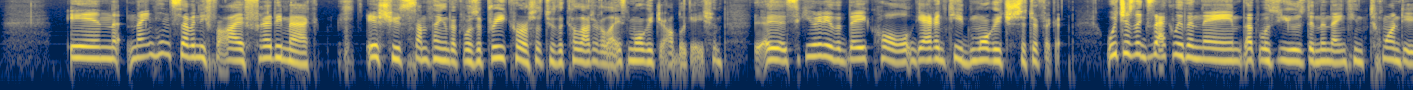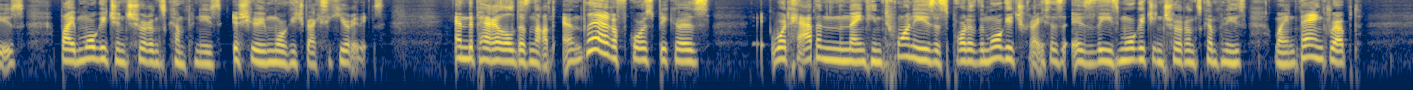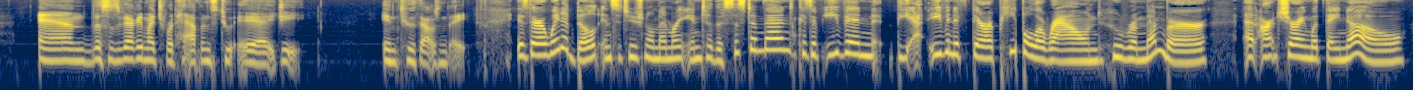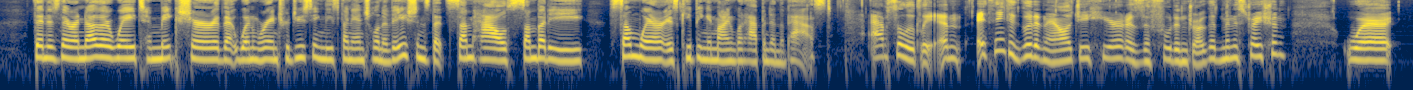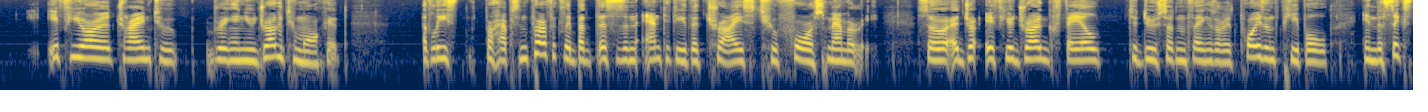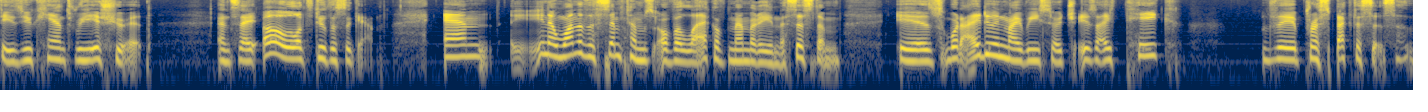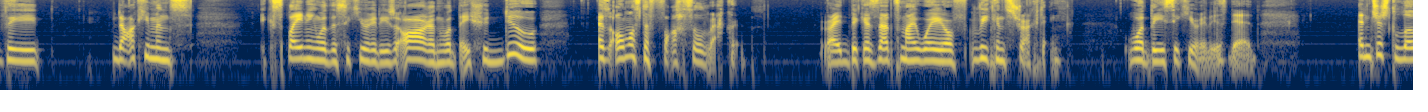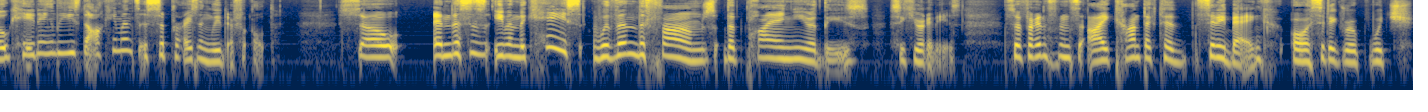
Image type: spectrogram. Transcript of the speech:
In 1975, Freddie Mac issued something that was a precursor to the collateralized mortgage obligation, a security that they call guaranteed mortgage certificate, which is exactly the name that was used in the 1920s by mortgage insurance companies issuing mortgage backed securities. And the parallel does not end there, of course, because what happened in the 1920s as part of the mortgage crisis is these mortgage insurance companies went bankrupt. And this is very much what happens to AIG in 2008. Is there a way to build institutional memory into the system then? Because if even the even if there are people around who remember and aren't sharing what they know, then is there another way to make sure that when we're introducing these financial innovations that somehow somebody somewhere is keeping in mind what happened in the past? Absolutely. And I think a good analogy here is the Food and Drug Administration, where if you're trying to bring a new drug to market, at least perhaps imperfectly, but this is an entity that tries to force memory. So dr- if your drug failed to do certain things or it poisoned people in the 60s, you can't reissue it and say, oh, let's do this again. And, you know, one of the symptoms of a lack of memory in the system is what I do in my research is I take the prospectuses, the documents explaining what the securities are and what they should do as almost a fossil record, right? Because that's my way of reconstructing what these securities did. And just locating these documents is surprisingly difficult. So, and this is even the case within the firms that pioneered these securities. So, for instance, I contacted Citibank or Citigroup, which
